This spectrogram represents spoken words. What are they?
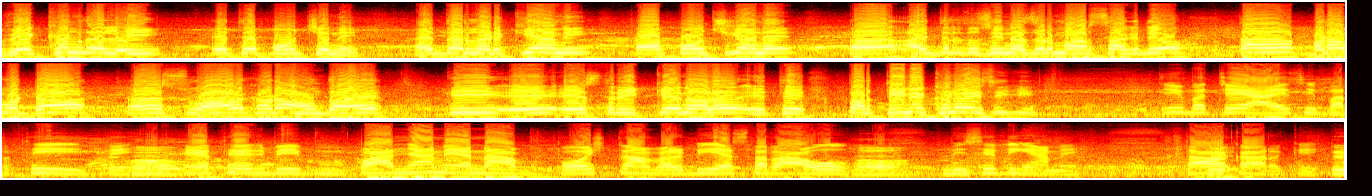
ਵੇਖਣ ਦੇ ਲਈ ਇੱਥੇ ਪਹੁੰਚੇ ਨੇ। ਇੱਧਰ ਲੜਕੀਆਂ ਵੀ ਪਹੁੰਚੀਆਂ ਨੇ। ਇੱਧਰ ਤੁਸੀਂ ਨਜ਼ਰ ਮਾਰ ਸਕਦੇ ਹੋ। ਤਾਂ ਬੜਾ ਵੱਡਾ ਸਵਾਲ ਖੜਾ ਹੁੰਦਾ ਹੈ ਕਿ ਇਹ ਇਸ ਤਰੀਕੇ ਨਾਲ ਇੱਥੇ ਭਰਤੀ ਵੇਖਣ ਆਏ ਸੀ ਜੀ? ਜੀ ਬੱਚੇ ਆਏ ਸੀ ਭਰਤੀ ਤੇ ਇੱਥੇ ਵੀ ਪਾਈਆਂ ਨੇ ਨਾ ਪੋਸਟਾਂ ਵਰ ਵੀ ਇਸ ਤਰ੍ਹਾਂ ਉਹ ਵੀ ਸਿੱਧੀਆਂ ਨੇ ਤਾਂ ਕਰਕੇ। ਤੇ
